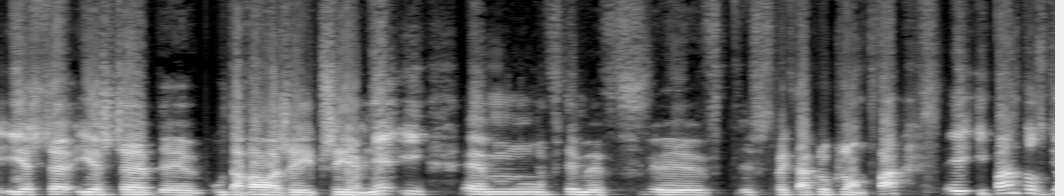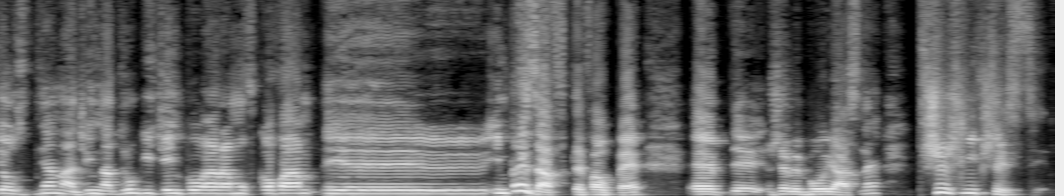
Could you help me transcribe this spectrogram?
i jeszcze, jeszcze udawała, że jej przyjemnie i w tym w, w, spektaklu Klątwa i pan to zdjął z dnia na dzień, na drugi dzień była ramówkowa impreza w TVP, żeby było jasne, przyszli wszyscy. E,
